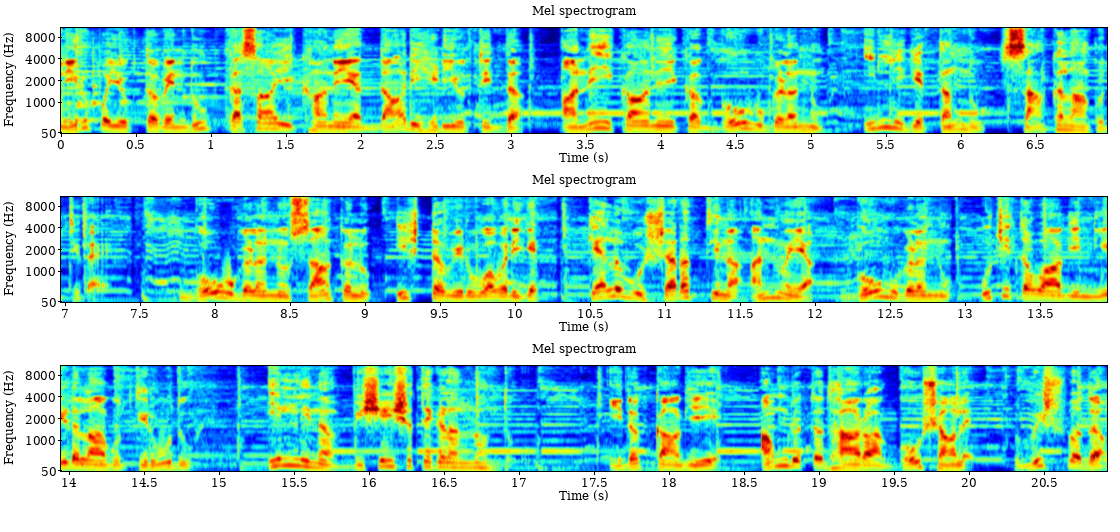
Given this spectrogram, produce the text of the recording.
ನಿರುಪಯುಕ್ತವೆಂದು ಕಸಾಯಿಖಾನೆಯ ದಾರಿ ಹಿಡಿಯುತ್ತಿದ್ದ ಅನೇಕಾನೇಕ ಗೋವುಗಳನ್ನು ಇಲ್ಲಿಗೆ ತಂದು ಸಾಕಲಾಗುತ್ತಿದೆ. ಗೋವುಗಳನ್ನು ಸಾಕಲು ಇಷ್ಟವಿರುವವರಿಗೆ ಕೆಲವು ಷರತ್ತಿನ ಅನ್ವಯ ಗೋವುಗಳನ್ನು ಉಚಿತವಾಗಿ ನೀಡಲಾಗುತ್ತಿರುವುದು ಇಲ್ಲಿನ ವಿಶೇಷತೆಗಳಲ್ಲೊಂದು. ಇದಕ್ಕಾಗಿಯೇ ಅಮೃತಧಾರ ಗೋಶಾಲೆ ವಿಶ್ವದ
